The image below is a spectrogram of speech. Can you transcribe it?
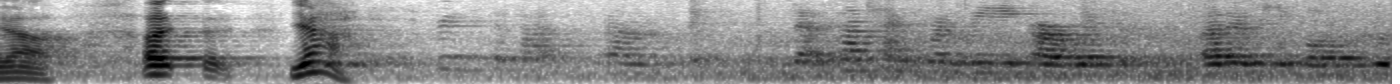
Yeah. Uh, uh, yeah. brings to that, um, that sometimes when we are with other people who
